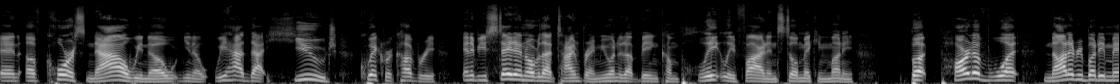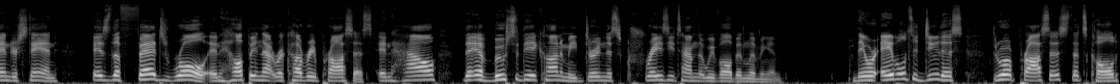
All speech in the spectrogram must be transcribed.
And of course, now we know, you know, we had that huge quick recovery. And if you stayed in over that time frame, you ended up being completely fine and still making money. But part of what not everybody may understand is the Fed's role in helping that recovery process and how they have boosted the economy during this crazy time that we've all been living in. They were able to do this through a process that's called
